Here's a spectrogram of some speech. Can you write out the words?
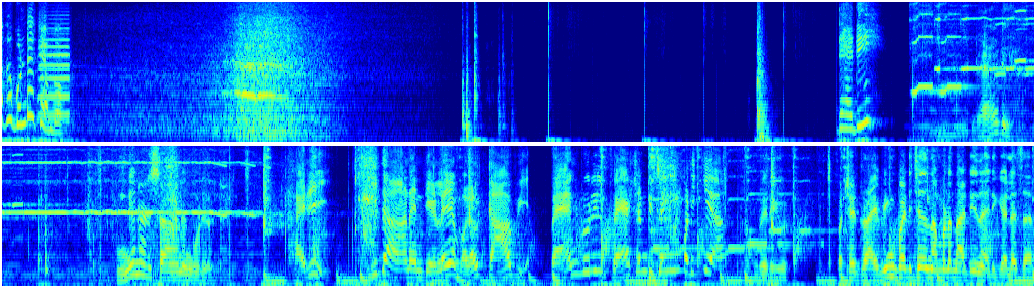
അതോ ഗുണ്ടൊക്കെയാകുമ്പോ ഡാഡി? ഡാഡി ഇങ്ങനൊരു സാധനം കൂടി ഉണ്ട്. ഹരി ഇതാണ് എന്റെ ഇളയ മകൾ കാവ്യ. ബാംഗ്ലൂരിൽ ഫാഷൻ ഡിസൈനിങ് പഠിക്കുക. വെരി ഗുഡ് പക്ഷെ ഡ്രൈവിംഗ് പഠിച്ചത് നമ്മുടെ നാട്ടിൽ നിന്നായിരിക്കും അല്ലേ സാർ?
